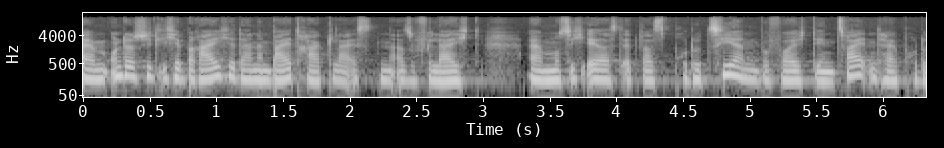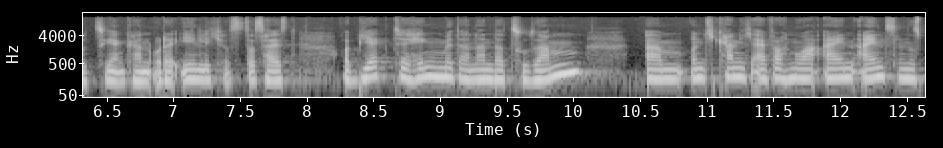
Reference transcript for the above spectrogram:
ähm, unterschiedliche Bereiche dann einen Beitrag leisten. Also vielleicht äh, muss ich erst etwas produzieren, bevor ich den zweiten Teil produzieren kann oder ähnliches. Das heißt, Objekte hängen miteinander zusammen und ich kann nicht einfach nur ein einzelnes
